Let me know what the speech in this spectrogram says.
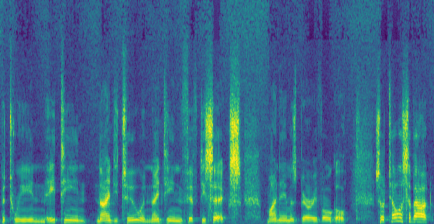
between 1892 and 1956. My name is Barry Vogel. So tell us about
